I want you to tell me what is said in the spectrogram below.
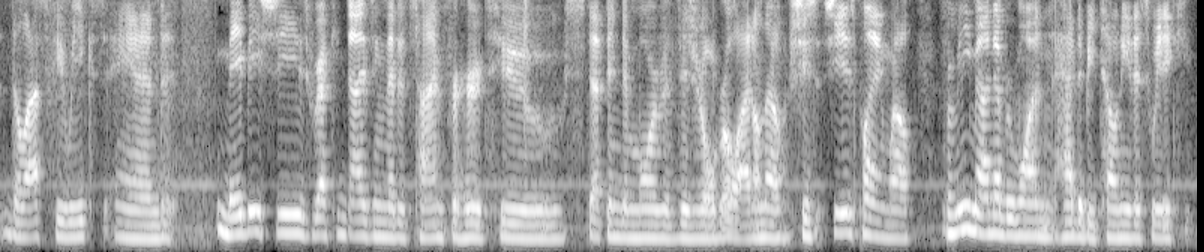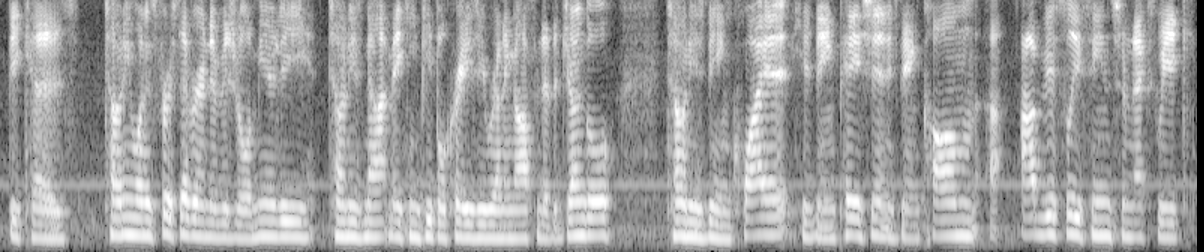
the last few weeks, and maybe she's recognizing that it's time for her to step into more of a visual role. I don't know. She's she is playing well. For me, my number one had to be Tony this week because Tony won his first ever individual immunity. Tony's not making people crazy running off into the jungle. Tony's being quiet. He's being patient. He's being calm. Uh, obviously, scenes from next week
